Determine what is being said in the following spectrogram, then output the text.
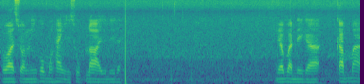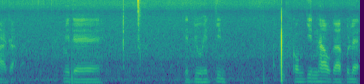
เพราะว่าช่วงนี้ก็มาให้สุกลายอยู่เลยนะเดี๋ยววันนี้ก็กลับมากะมีแต่เห็ดอยู่เห็ดกินกองกินเท่ากับพุ่นแหละ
